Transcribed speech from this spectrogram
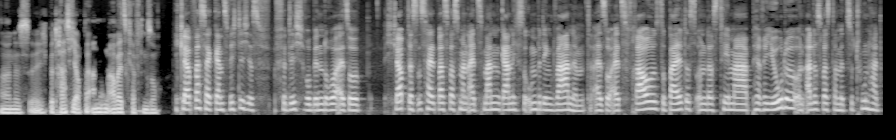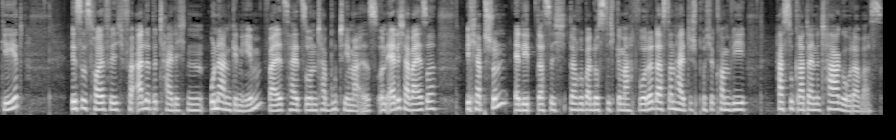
Das, ich betrachte ich auch bei anderen Arbeitskräften so. Ich glaube, was halt ganz wichtig ist für dich, Robindro, also ich glaube, das ist halt was, was man als Mann gar nicht so unbedingt wahrnimmt. Also als Frau, sobald es um das Thema Periode und alles, was damit zu tun hat, geht, ist es häufig für alle Beteiligten unangenehm, weil es halt so ein Tabuthema ist. Und ehrlicherweise, ich habe schon erlebt, dass sich darüber lustig gemacht wurde, dass dann halt die Sprüche kommen wie, hast du gerade deine Tage oder was?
